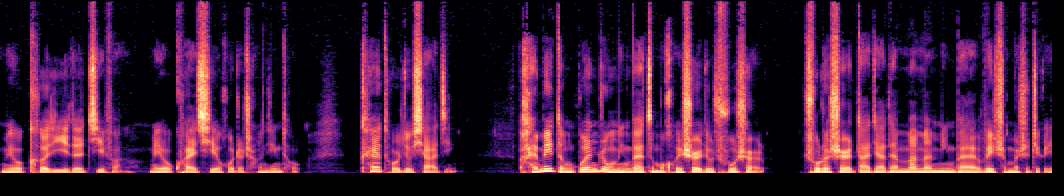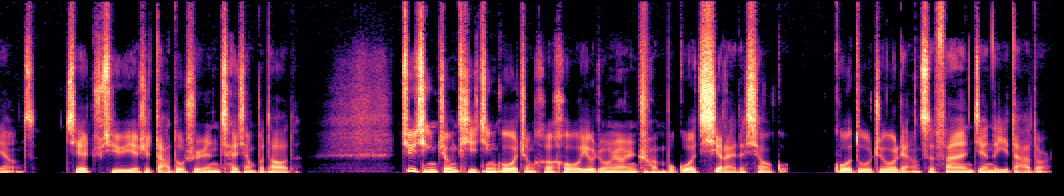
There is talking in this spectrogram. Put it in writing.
没有刻意的技法，没有快切或者长镜头，开头就下井，还没等观众明白怎么回事就出事了，出了事儿大家再慢慢明白为什么是这个样子，结局也是大多数人猜想不到的。剧情整体经过整合后，有种让人喘不过气来的效果，过渡只有两次翻案间的一大段。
